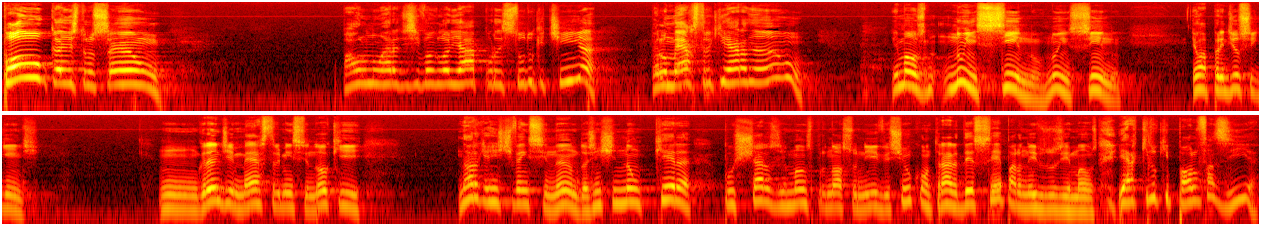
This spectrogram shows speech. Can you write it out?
pouca instrução. Paulo não era de se vangloriar por estudo que tinha, pelo mestre que era, não. Irmãos, no ensino, no ensino, eu aprendi o seguinte. Um grande mestre me ensinou que na hora que a gente estiver ensinando, a gente não queira puxar os irmãos para o nosso nível, sim o contrário, descer para o nível dos irmãos. E era aquilo que Paulo fazia.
